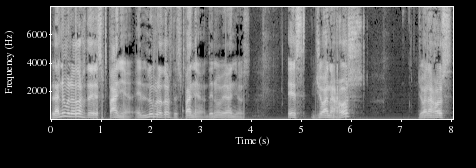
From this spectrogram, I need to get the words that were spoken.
La número dos de España, el número dos de España, de nueve años, es Joana Ross. Joana Ross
